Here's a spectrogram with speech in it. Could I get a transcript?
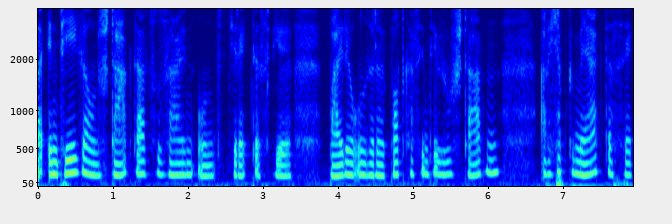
äh, integer und stark da zu sein und direkt, dass wir beide unsere Podcast-Interviews starten, aber ich habe gemerkt, dass er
